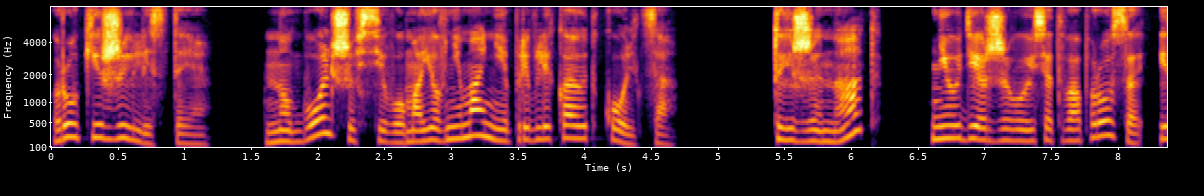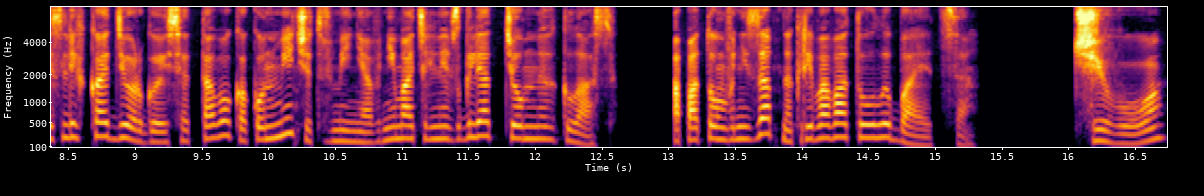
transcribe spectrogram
руки жилистые, но больше всего мое внимание привлекают кольца. «Ты женат?» Не удерживаюсь от вопроса и слегка дергаюсь от того, как он мечет в меня внимательный взгляд темных глаз, а потом внезапно кривовато улыбается. «Чего?»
